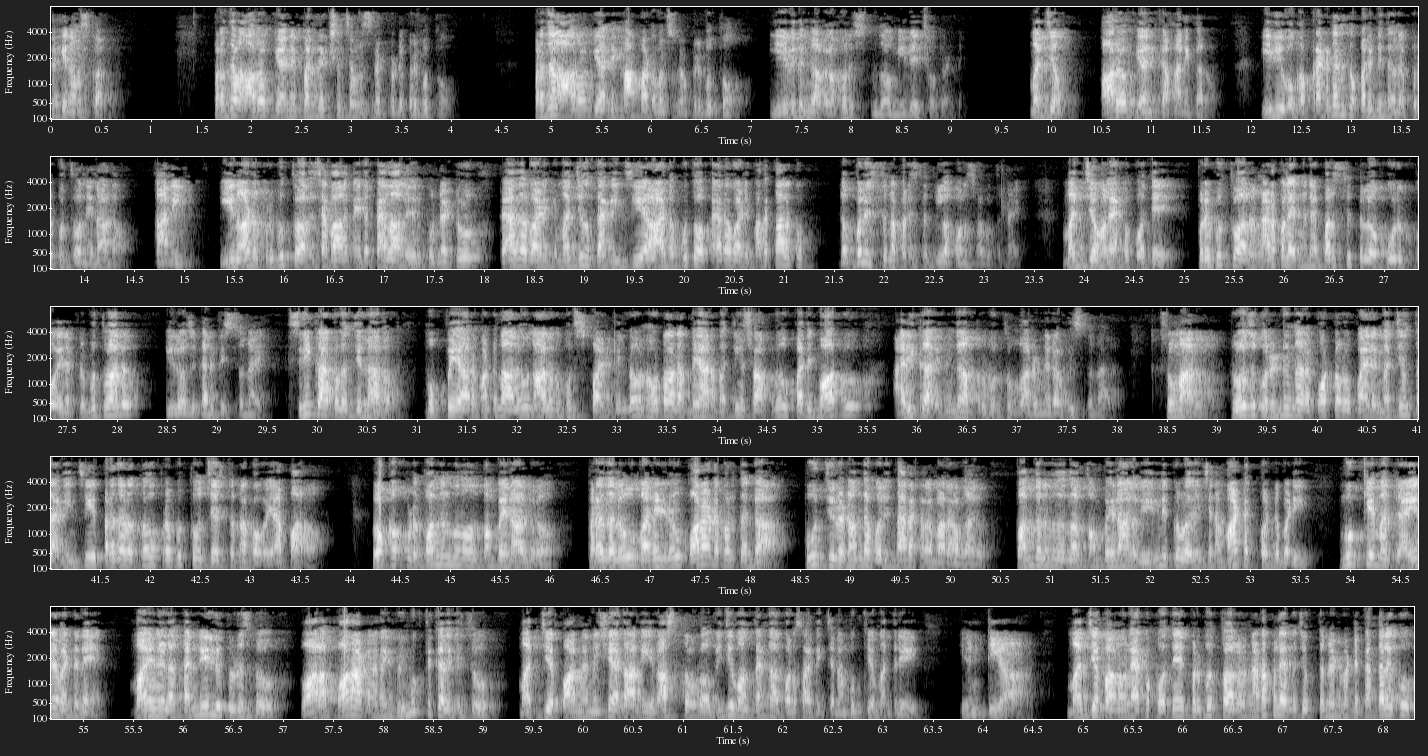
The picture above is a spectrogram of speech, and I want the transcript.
అందరికీ నమస్కారం. ప్రజల ఆరోగ్యాన్ని పరిరక్షించవలసినటువంటి ప్రభుత్వం ప్రజల ఆరోగ్యాన్ని కాపాడవలసిన ప్రభుత్వం ఏ విధంగా వ్యవహరిస్తుందో మీరే చూడండి. మద్యం ఆరోగ్యానికి హానికరం. ఇది ఒక ప్రకటనకు పరిమితమైన ప్రభుత్వ నినాదం. కానీ ఈనాడు ప్రభుత్వాల శవాల మీద పేలాలు ఎదుర్కొన్నట్టు పేదవాడికి మద్యం తగ్గించి ఆ డబ్బుతో పేదవాడి పథకాలకు డబ్బులు ఇస్తున్న పరిస్థితుల్లో కొనసాగుతున్నాయి. మద్యం లేకపోతే ప్రభుత్వాలు నడపలేమనే పరిస్థితుల్లో కూరుకుపోయిన ప్రభుత్వాలు ఈ రోజు కనిపిస్తున్నాయి. శ్రీకాకుళం జిల్లాలో ముప్పై ఆరు మండలాలు నాలుగు మున్సిపాలిటీల్లో నూట డెబ్బై ఆరు మద్యం షాపులు పది బార్లు అధికారికంగా ప్రభుత్వం వారు నిర్వహిస్తున్నారు. సుమారు రోజుకు రెండున్నర కోట్ల రూపాయల మద్యం తాగించి ప్రజలతో ప్రభుత్వం చేస్తున్న ఒక వ్యాపారం. ఒకప్పుడు పంతొమ్మిది వందల తొంభై నాలుగులో ప్రజలు మహిళలు పోరాట ఫలితంగా పూజ్యులు నందమూరి తారక రామారావు గారు పంతొమ్మిది వందల తొంభై నాలుగు ఎన్నికల్లో ఇచ్చిన మాటకు కట్టుబడి ముఖ్యమంత్రి అయిన వెంటనే మహిళల కన్నీళ్ళు తుడుస్తూ వాళ్ళ పోరాటానికి విముక్తి కలిగిస్తూ మద్యపాన నిషేధాన్ని రాష్ట్రంలో విజయవంతంగా కొనసాగించిన ముఖ్యమంత్రి ఎన్టీఆర్. మద్యపానం లేకపోతే ప్రభుత్వాలు నడపలేమని చెప్తున్నటువంటి పెద్దలకు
